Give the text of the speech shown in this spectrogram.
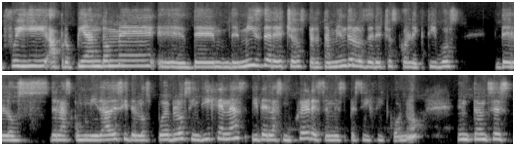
Fui apropiándome eh, de, mis derechos, pero también de los derechos colectivos de, los, de las comunidades y de los pueblos indígenas y de las mujeres en específico, ¿no? Entonces,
